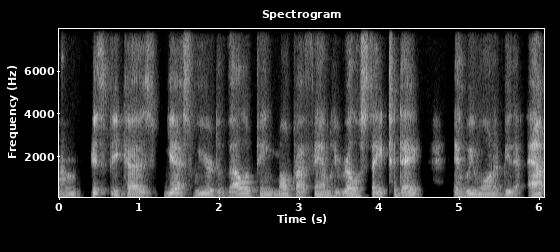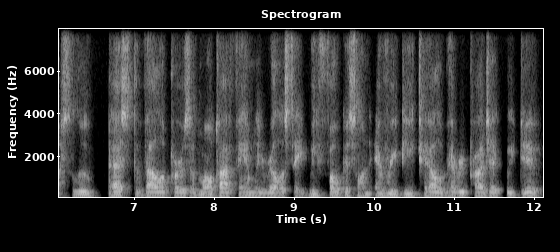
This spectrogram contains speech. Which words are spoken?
mm-hmm. it's because yes, we are developing multifamily real estate today and we want to be the absolute best developers of multifamily real estate. We focus on every detail of every project we do.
